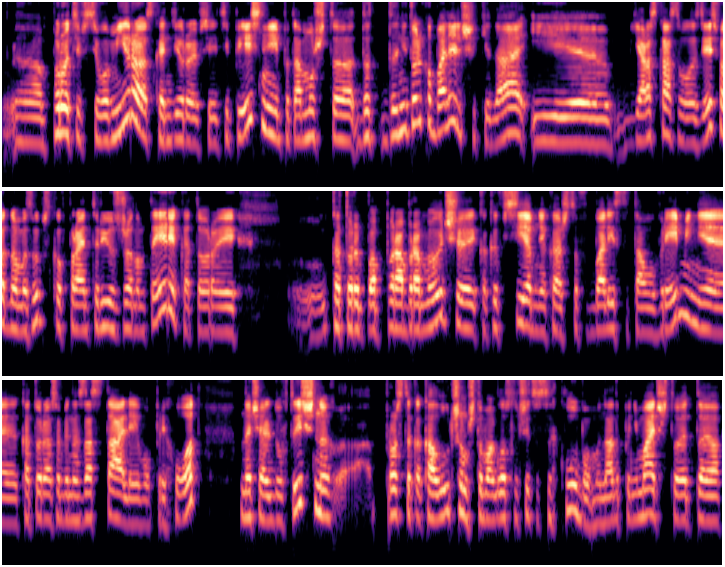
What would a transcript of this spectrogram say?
э, против всего мира, скандируя все эти песни, потому что, да, да не только болельщики, да, и я рассказывала здесь в одном из выпусков про интервью с Джоном Терри, который который про Абрамовича, как и все, мне кажется, футболисты того времени, которые особенно застали его приход в начале 2000-х, а, просто как о лучшем, что могло случиться с их клубом. И надо понимать, что это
